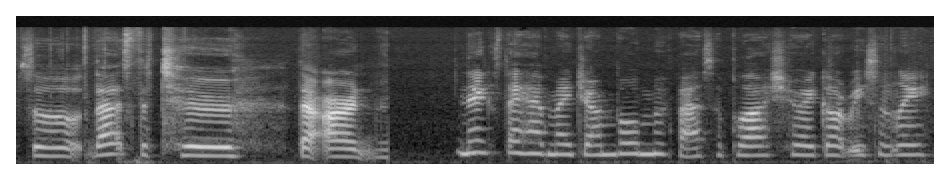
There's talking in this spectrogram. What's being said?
So that's the two that aren't. Next I have my Jumbo Mufasa plush who I got recently.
